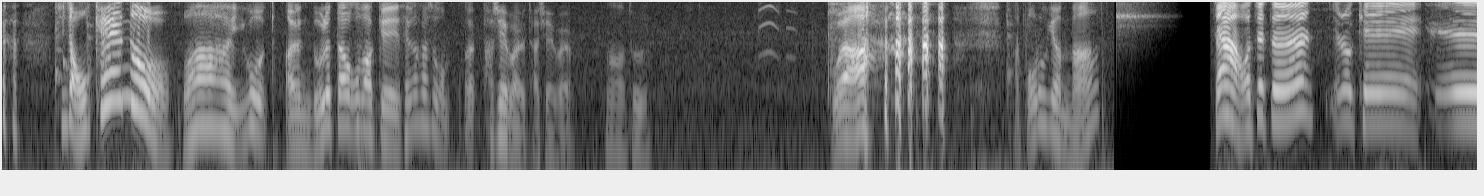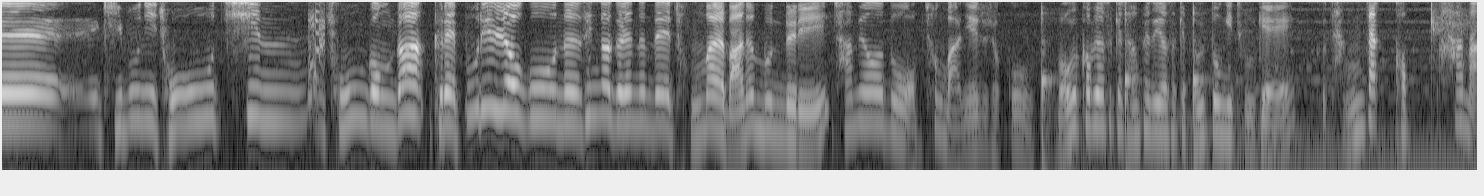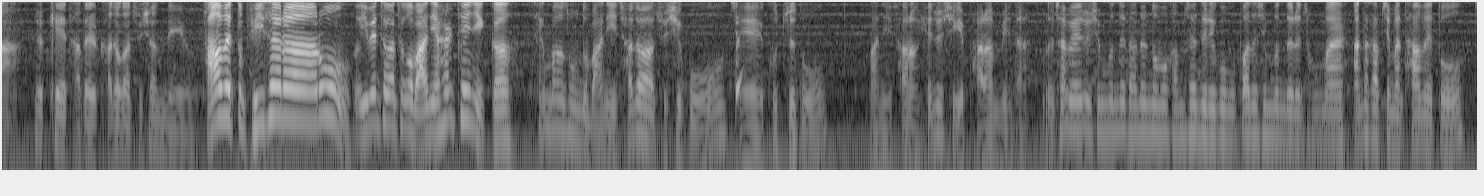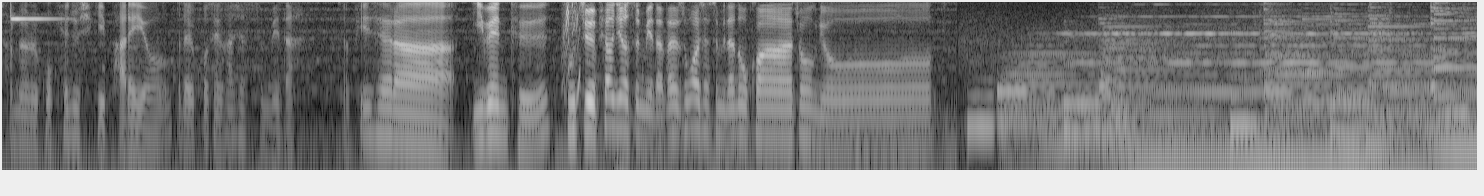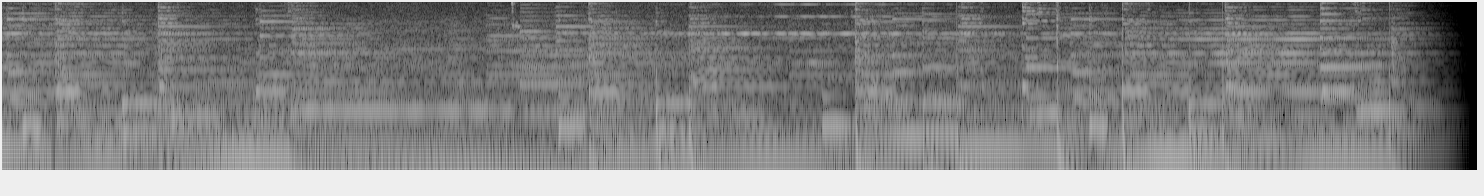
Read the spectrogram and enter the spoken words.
진짜 오케이 했노! 와 이거 아 노렸다고밖에 생각할 수가 없... 아, 다시 해봐요 다시 해봐요 하나 둘 뭐야 아 뽀록이었나? 자 어쨌든 이렇게 에... 기분이 좋친 좋은 건가? 그래 뿌리려고는 생각을 했는데 정말 많은 분들이 참여도 엄청 많이 해주셨고 머그컵 6개, 장패드 6개, 볼동이 2개 그리고 장작컵 하나 이렇게 다들 가져가 주셨네요 다음에 또 비세라로 이벤트 같은 거 많이 할 테니까 생방송도 많이 찾아와 주시고 제 굿즈도 많이 사랑해주시기 바랍니다. 오늘 참여해주신 분들 다들 너무 감사드리고 못 받으신 분들은 정말 안타깝지만 다음에 또 참여를 꼭 해주시기 바래요. 다들 고생하셨습니다. 자, 피세라 이벤트 굿즈 편이었습니다. 다들 수고하셨습니다. 녹화 종료.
